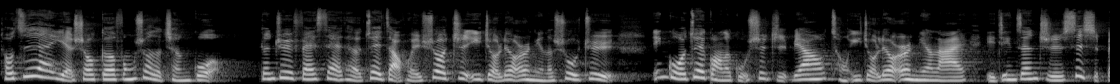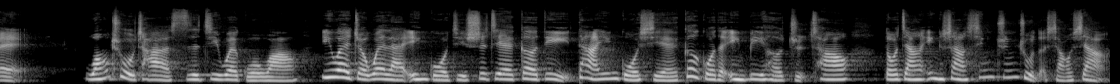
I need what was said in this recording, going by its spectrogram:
投资人也收割丰硕的成果。根据 FactSet 最早回溯至一九六二年的数据，英国最广的股市指标从一九六二年来已经增值四十倍。王储查尔斯继位国王，意味着未来英国及世界各地大英国协各国的硬币和纸钞都将印上新君主的肖像。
